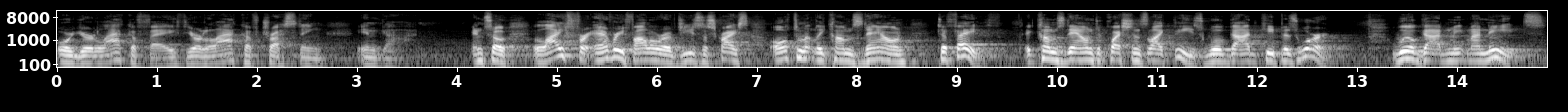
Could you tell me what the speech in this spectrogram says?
or your lack of faith, your lack of trusting in God. And so, life for every follower of Jesus Christ ultimately comes down to faith. It comes down to questions like these Will God keep his word? Will God meet my needs?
